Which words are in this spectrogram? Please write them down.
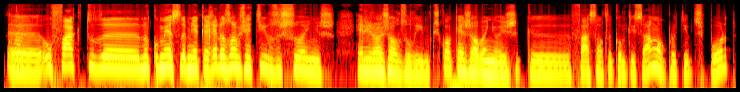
claro. uh, o facto de, no começo da minha carreira, os objetivos, os sonhos, era ir aos Jogos Olímpicos. Qualquer jovem hoje que faça alta competição ou para tipo de desporto,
